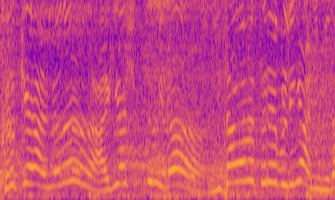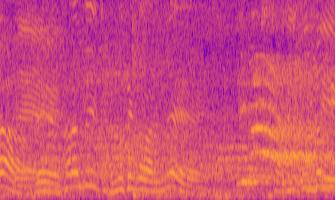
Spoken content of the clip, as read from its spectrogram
그렇게 알면은 알기가 쉽습니다. 이상하면 트래블링이 아닙니다. 네. 네, 사람들이 잘못 생각하는데. 자, 이성기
